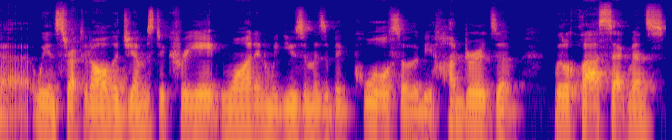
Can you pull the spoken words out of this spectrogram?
uh, we instructed all the gyms to create one, and we'd use them as a big pool. So there'd be hundreds of little class segments.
